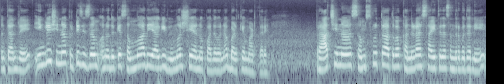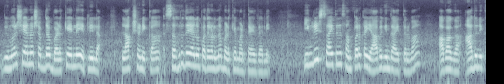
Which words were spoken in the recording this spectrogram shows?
ಅಂತ ಅಂದರೆ, ಇಂಗ್ಲೀಷಿನ ಕ್ರಿಟಿಸಿಸಮ್ ಅನ್ನೋದಕ್ಕೆ ಸಂವಾದಿಯಾಗಿ ವಿಮರ್ಶೆ ಅನ್ನೋ ಪದವನ್ನು ಬಳಕೆ ಮಾಡ್ತಾರೆ. ಪ್ರಾಚೀನ ಸಂಸ್ಕೃತ ಅಥವಾ ಕನ್ನಡ ಸಾಹಿತ್ಯದ ಸಂದರ್ಭದಲ್ಲಿ ವಿಮರ್ಶೆ ಅನ್ನೋ ಶಬ್ದ ಬಳಕೆಯಲ್ಲೇ ಇರಲಿಲ್ಲ. ಲಾಕ್ಷಣಿಕ, ಸಹೃದಯ ಅನ್ನೋ ಪದಗಳನ್ನು ಬಳಕೆ ಮಾಡ್ತಾ ಇದ್ರಲ್ಲಿ. ಇಂಗ್ಲೀಷ್ ಸಾಹಿತ್ಯದ ಸಂಪರ್ಕ ಯಾವಾಗಿಂದ ಆಯ್ತಲ್ವಾ? ಆವಾಗ ಆಧುನಿಕ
